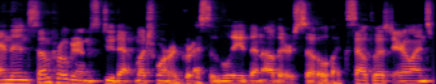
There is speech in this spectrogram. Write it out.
And then some programs do that much more aggressively than others. So, like Southwest Airlines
